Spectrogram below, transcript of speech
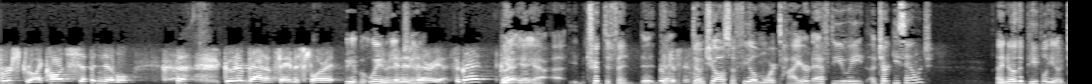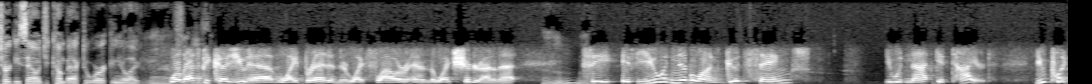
first drill. I call it sip and nibble. Good or bad, I'm famous for it Yeah, but wait a minute, in this Jim. area. So go ahead. Go Yeah, ahead. yeah, yeah. Uh, tryptophan. Th- that- Tryptophan. don't you also feel more tired after you eat a turkey sandwich? I know that people, you know, turkey sandwich. You come back to work and you're like, eh, Well, that's fine. because you have white bread in there, white flour, and the white sugar out of that. See, if you would nibble on good things, you would not get tired. You put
